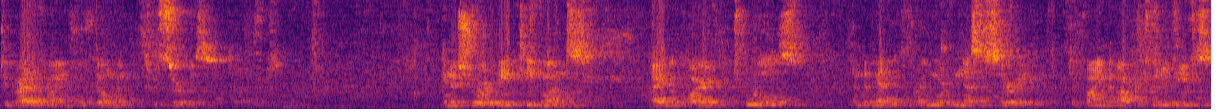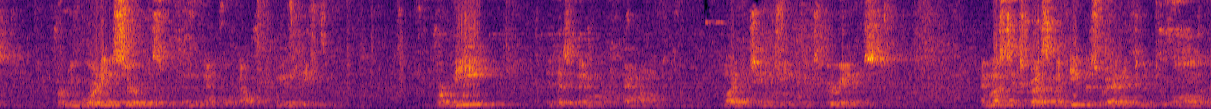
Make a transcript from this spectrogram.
to gratifying fulfillment through service to others. In a short 18 months, I have acquired the tools and the mental framework necessary to find opportunities for rewarding service within the mental health community. For me, it has been a profound, life-changing experience. I must express my deepest gratitude to all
